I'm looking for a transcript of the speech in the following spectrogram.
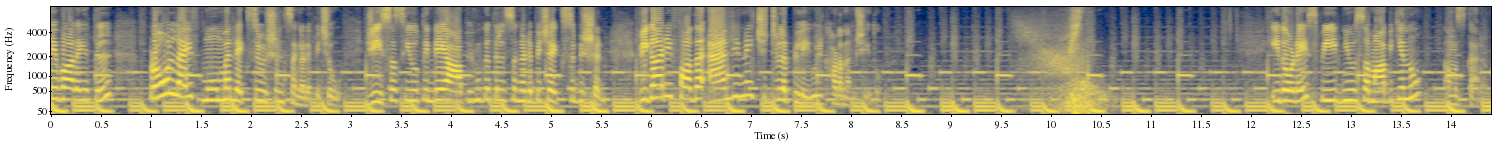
ദേവാലയത്തിൽ പ്രോ ലൈഫ് മൂവ്മെന്റ് എക്സിബിഷൻ സംഘടിപ്പിച്ചു. ജീസസ് യൂത്തിന്റെ ആഭിമുഖ്യത്തിൽ സംഘടിപ്പിച്ച എക്സിബിഷൻ വികാരി ഫാദർ ആന്റണി ചിറ്റിലപ്പിള്ളി ഉദ്ഘാടനം ചെയ്തു. ഇതോടെ സ്പീഡ് ന്യൂസ് സമാപിക്കുന്നു. നമസ്കാരം.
